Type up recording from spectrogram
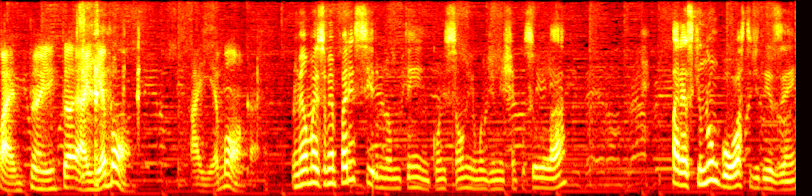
aí, tá- aí é bom. Aí é bom, cara. O meu é mais ou menos parecido, meu não tem condição nenhuma de mexer com o celular. Parece que não gosta de desenho.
